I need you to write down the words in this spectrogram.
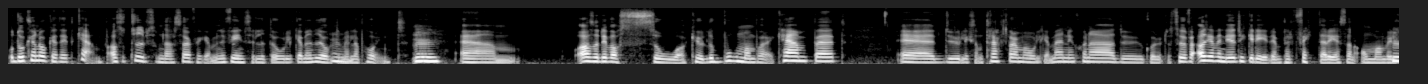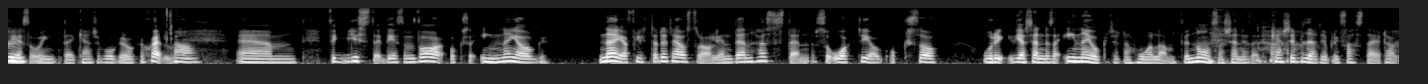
Och då kan du åka till ett camp. Alltså typ som det här surfcamp. Men det finns ju lite olika. Men vi åkte Mm. med La Point. Mm. Ehm, alltså det var så kul. Då bor man på det här campet. Eh, du liksom träffar de här olika människorna. Du går ut och surfar. Alltså jag, vet inte, jag tycker det är den perfekta resan om man vill Mm. resa och inte kanske vågar åka själv. Ja. Ehm, för just det, det som var också innan jag När jag flyttade till Australien den hösten så åkte jag också och jag kände så här, innan jag åker till den här hålan för någonstans kände jag här, det kanske blir att jag blir fast där ett tag.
